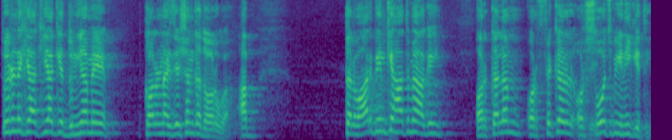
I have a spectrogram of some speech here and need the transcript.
تو انہوں نے کیا کیا کہ دنیا میں کالونائزیشن کا دور ہوا اب تلوار بھی ان کے ہاتھ میں آ گئی اور قلم اور فکر اور جی۔ سوچ بھی انہی کی تھی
